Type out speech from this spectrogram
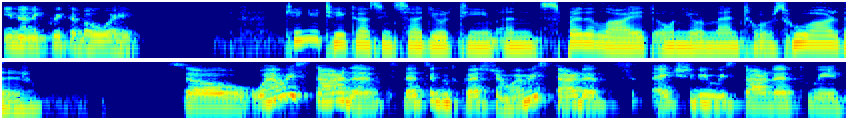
in an equitable way. Can you take us inside your team and spread a light on your mentors? Who are there? So when we started, that's a good question. When we started, actually we started with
